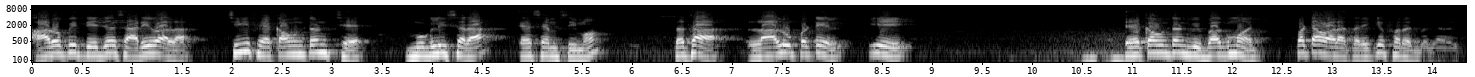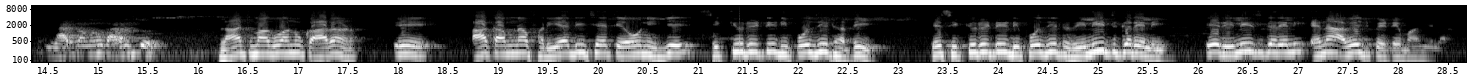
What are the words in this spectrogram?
આરોપી તેજસ આરીવાલા ચીફ એકાઉન્ટન્ટ છે મુગલીસરા એસએમસીમાં તથા લાલુ પટેલ એ એકાઉન્ટન્ટ વિભાગમાં જ પટાવાળા તરીકે ફરજ બજાવે છે. લાંચ માગવાનું કારણ એ આ કામના ફરિયાદી છે તેઓની જે સિક્યુરિટી ડિપોઝિટ હતી એ સિક્યુરિટી ડિપોઝિટ રિલીઝ કરેલી એ રિલીઝ કરેલી એના અવેજ પેટે માંગેલા.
